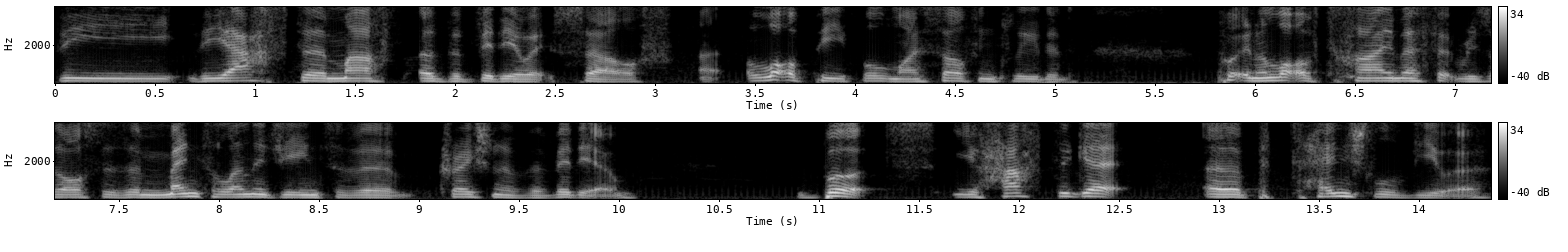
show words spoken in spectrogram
the the aftermath of the video itself. Uh, a lot of people, myself included, put in a lot of time, effort, resources, and mental energy into the creation of the video. But you have to get a potential viewer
